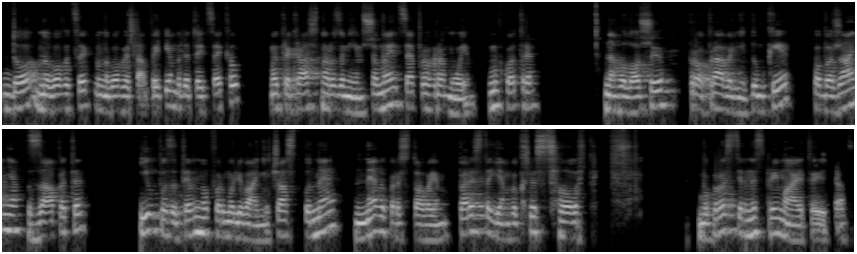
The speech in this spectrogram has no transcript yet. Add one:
до нового циклу, нового етапу. Яким буде той цикл? Ми прекрасно розуміємо, що ми це програмуємо. Тому вкотре наголошую про правильні думки, побажання, запити і в позитивному формулюванні. Частку не не використовуємо, перестаємо використовувати. Бо простір не сприймає той час.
